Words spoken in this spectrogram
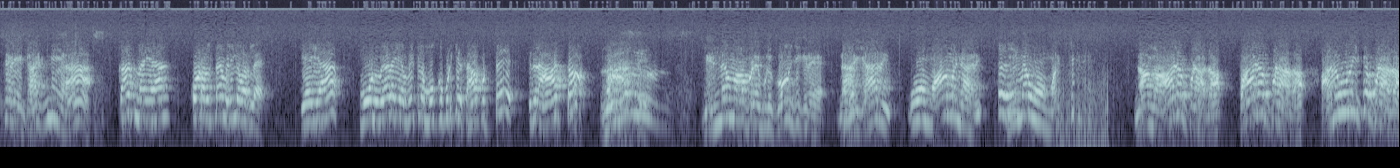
முத்திரையை காட்டினியா காசுனாயா குடல் தான் வெளியில வரல. ஏயா மூணு வேளை என் வீட்டுல மூக்கு பிடிக்க சாப்பிட்டு இதுல ஆட்டம். என்ன மாப்பிள்ள இப்படி கோவிச்சுக்கிற நான் யாரு? உன் மாமனாரு நீனா உன் மச்சி நாங்க ஆடப்படாதா? பாடப்படாதா? அனுபவிக்கப்படாதா?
